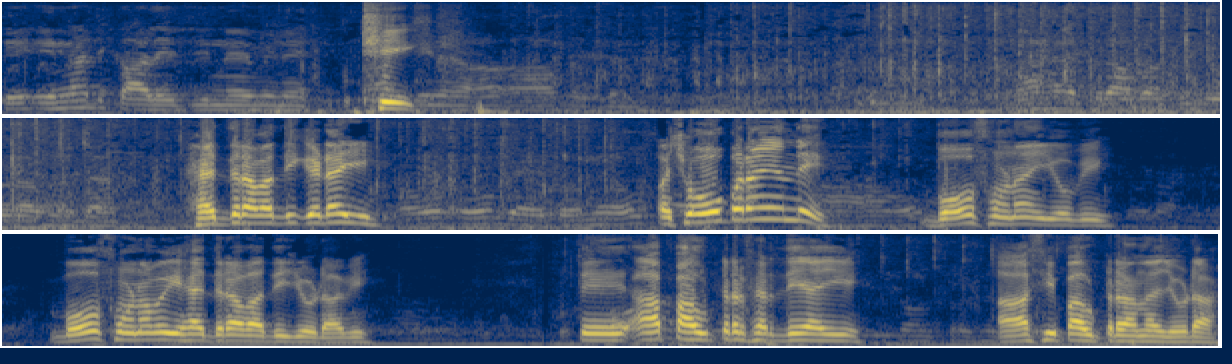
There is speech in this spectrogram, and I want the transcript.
ਤੇ ਇਹਨਾਂ 'ਚ ਕਾਲੇ ਚੀਨੇ ਵੀ ਨੇ। ਠੀਕ। ਆ ਆ ਆ ਹੈਦਰਾਬਾਦੀ ਜੋੜਾ ਫਿਰਦਾ ਹੈਦਰਾਬਾਦੀ ਕਿਹੜਾ ਜੀ? ਅੱਛਾ ਉਹ ਪਰਾਂ ਜਾਂਦੇ? ਬਹੁਤ ਸੋਹਣਾ ਜੀ ਉਹ ਵੀ। ਬਹੁਤ ਸੋਹਣਾ ਬਈ ਹੈਦਰਾਬਾਦੀ ਜੋੜਾ ਵੀ। ਤੇ ਆਹ ਪਾਊਡਰ ਫਿਰਦੇ ਆ ਜੀ। ਆਹ ਸੀ ਪਾਊਟਰਾਂ ਦਾ ਜੋੜਾ।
